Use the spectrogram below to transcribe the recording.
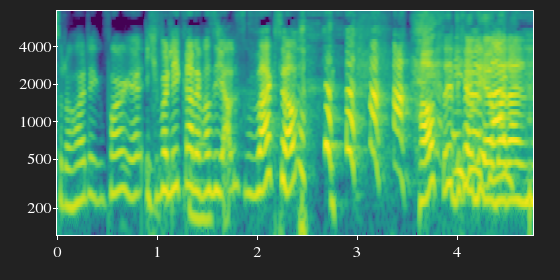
Zu der heutigen Folge? Ich überlege gerade, ja. was ich alles gesagt habe. Hauptsächlich haben wir über dein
